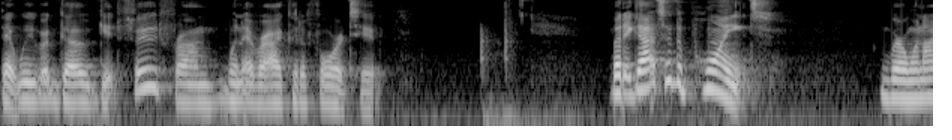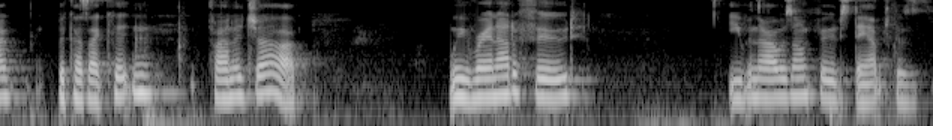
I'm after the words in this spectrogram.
that we would go get food from whenever I could afford to. But it got to the point where when I, because I couldn't find a job, we ran out of food, even though I was on food stamps, because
